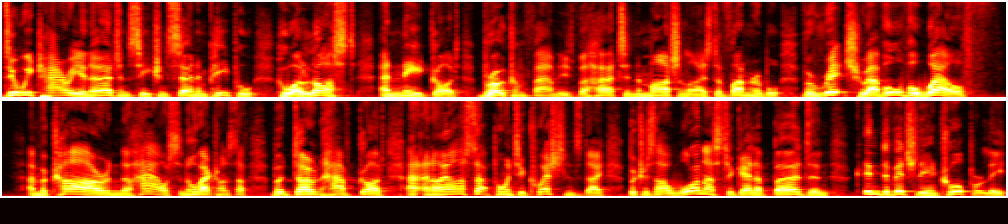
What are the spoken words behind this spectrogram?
Do we carry an urgency concerning people who are lost and need God? Broken families, the hurting, the marginalized, the vulnerable, the rich who have all the wealth and the car and the house and all that kind of stuff, but don't have God. And, and I ask that pointed question today because I want us to get a burden individually and corporately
